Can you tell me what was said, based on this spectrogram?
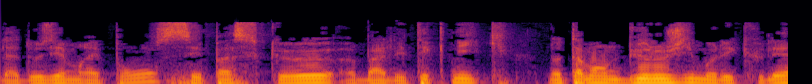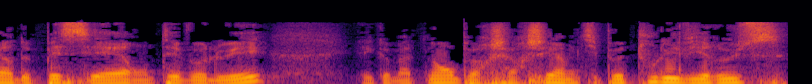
la deuxième réponse, c'est parce que bah, les techniques, notamment de biologie moléculaire, de PCR, ont évolué, et que maintenant on peut rechercher un petit peu tous les virus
